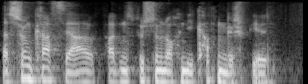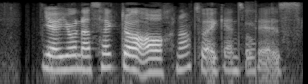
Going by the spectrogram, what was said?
das ist schon krass, ja. Hat uns bestimmt auch in die Kappen gespielt. Ja, Jonas Hector auch, ne? Zur Ergänzung. Der ist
